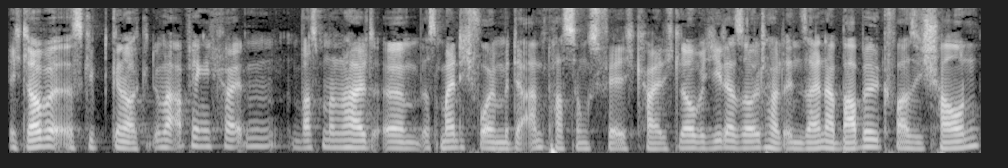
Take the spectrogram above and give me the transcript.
ich glaube, es gibt, genau, es gibt immer Abhängigkeiten, was man halt, ähm, das meinte ich vorhin mit der Anpassungsfähigkeit. Ich glaube, jeder sollte halt in seiner Bubble quasi schauen,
